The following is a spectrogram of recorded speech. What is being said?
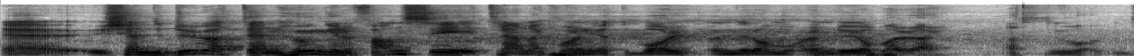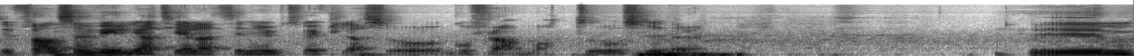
Eh, kände du att den hungern fanns i tränarkåren i Göteborg under de åren du jobbade där? Att det fanns en vilja att hela tiden utvecklas och gå framåt och så vidare? Um,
